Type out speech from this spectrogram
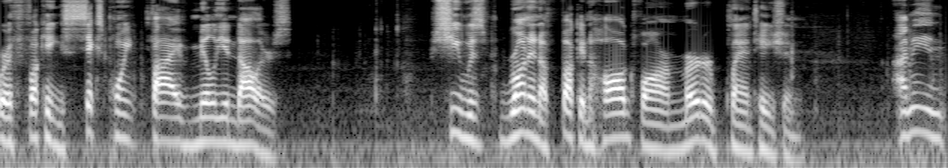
worth fucking six point five million dollars. She was running a fucking hog farm, murder plantation. I mean,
